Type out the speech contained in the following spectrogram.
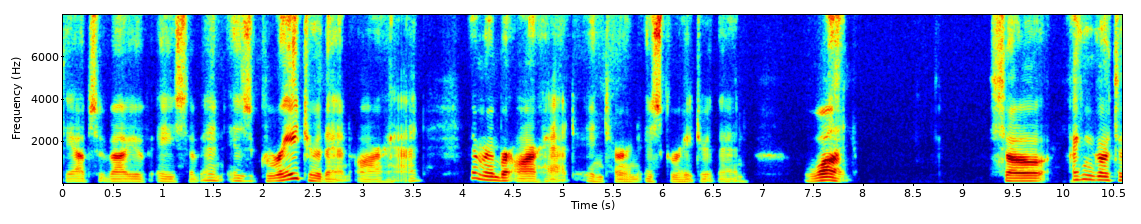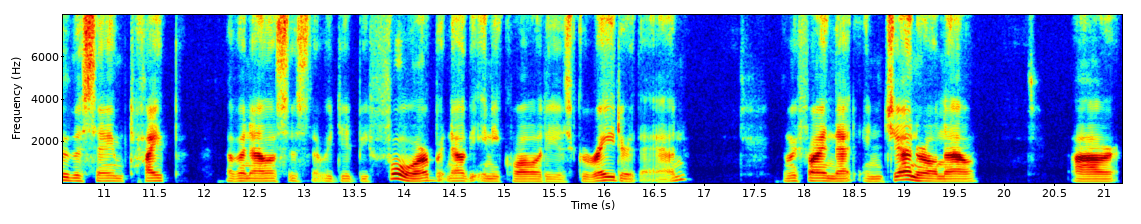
the absolute value of a sub n is greater than r hat. And remember, r hat, in turn, is greater than 1. So I can go through the same type of analysis that we did before, but now the inequality is greater than. And we find that in general now, our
